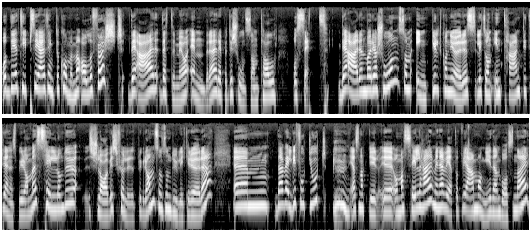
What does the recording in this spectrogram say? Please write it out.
Og det tipset jeg tenkte å komme med aller først, det er dette med å endre repetisjonsantall og sett. Det er en variasjon som enkelt kan gjøres litt sånn internt i treningsprogrammet, selv om du slavisk følger et program, sånn som du liker å gjøre. Um, det er veldig fort gjort Jeg snakker uh, om meg selv her, men jeg vet at vi er mange i den båsen der.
